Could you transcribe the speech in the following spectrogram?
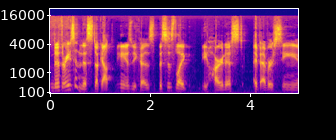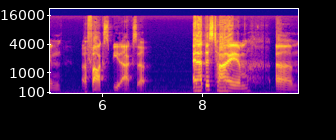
the, the reason this stuck out to me is because this is like the hardest I've ever seen a Fox beat Axe up. And at this time, um,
